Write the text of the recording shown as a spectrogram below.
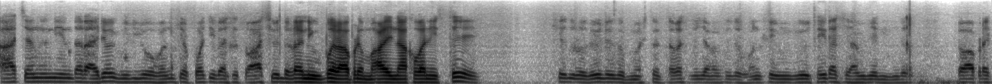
આ ચેનલની અંદર આવ્યો વીડિયો વન કે પહોંચી રહ્યા છે, તો આ શેદડાની ઉપર આપણે માળી નાખવાની છે. શેદડો જોઈ લેજો તો મસ્ત તરસ મજાનો છે, વન કે વીડિયો થઈ રહ્યા છે આ વિડીયોની અંદર. તો આપણે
